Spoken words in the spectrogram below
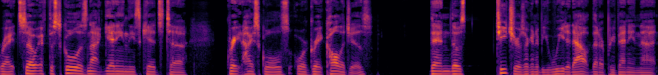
right? So if the school is not getting these kids to great high schools or great colleges, then those teachers are going to be weeded out that are preventing that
